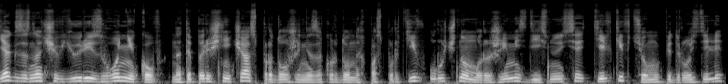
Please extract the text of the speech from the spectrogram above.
Як зазначив Юрій Згонніков, на теперішній час продовження закордонних паспортів у ручному режимі здійснюється тільки в цьому підрозділі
